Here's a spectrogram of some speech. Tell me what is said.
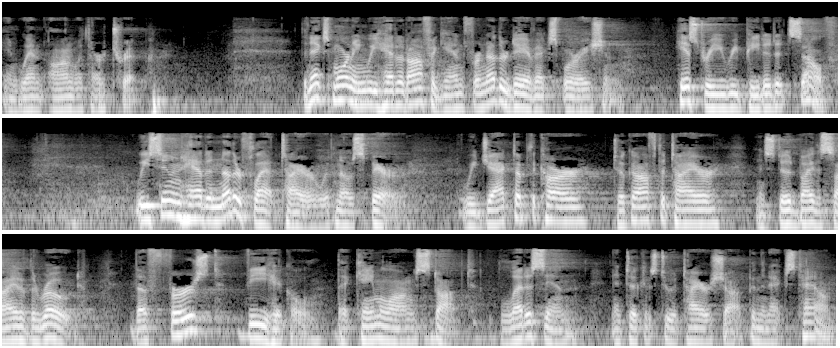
and went on with our trip. The next morning, we headed off again for another day of exploration. History repeated itself. We soon had another flat tire with no spare. We jacked up the car, took off the tire, and stood by the side of the road. The first vehicle that came along stopped, let us in, and took us to a tire shop in the next town.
